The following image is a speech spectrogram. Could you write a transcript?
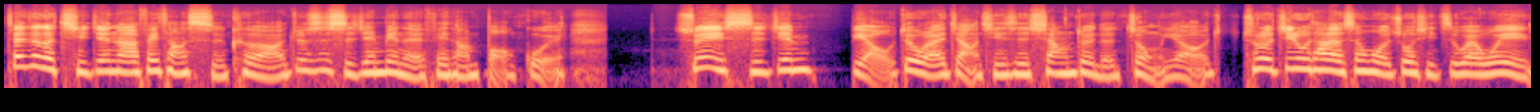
在这个期间呢，非常时刻啊，就是时间变得也非常宝贵，所以时间表对我来讲其实相对的重要。除了记录他的生活作息之外，我也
